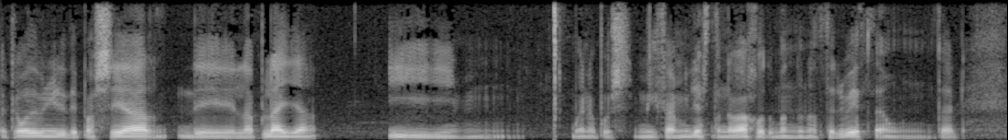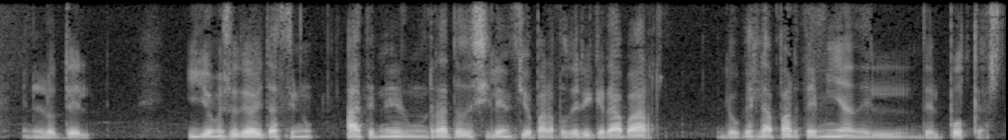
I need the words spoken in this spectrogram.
acabo de venir de pasear de la playa y bueno, pues mi familia está abajo tomando una cerveza, un tal, en el hotel. Y yo me subí a la habitación a tener un rato de silencio para poder grabar lo que es la parte mía del, del podcast.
